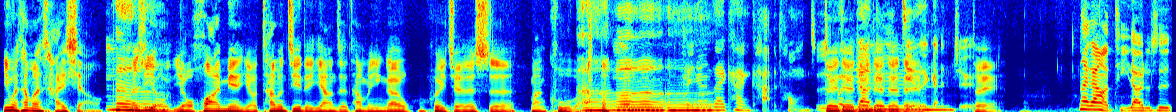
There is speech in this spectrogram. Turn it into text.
因为他们还小，嗯但是有有画面，有他们自己的样子，他们应该会觉得是蛮酷吧？嗯嗯嗯很像在看卡通，就是对对会比较理解对对对的感觉。对，那刚刚有提到，就是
